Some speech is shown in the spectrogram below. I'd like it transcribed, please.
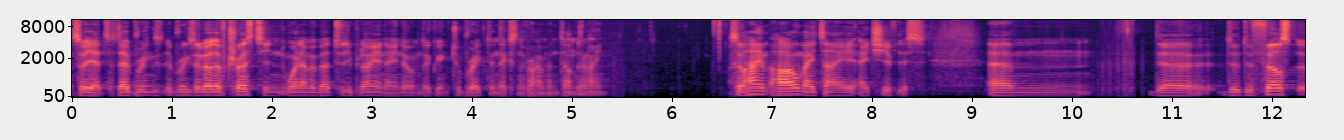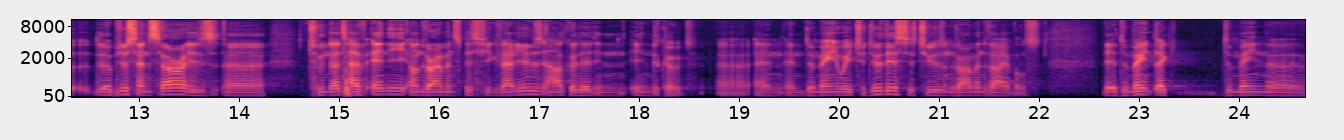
so yeah, that brings, brings a lot of trust in what I'm about to deploy, and I know I'm not going to break the next environment down the line. So how, how might I achieve this? Um, the, the, the, first, uh, the obvious answer is uh, to not have any environment-specific values hard-coded in, in the code. Uh, and, and the main way to do this is to use environment variables. The, the main, like, the main uh,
